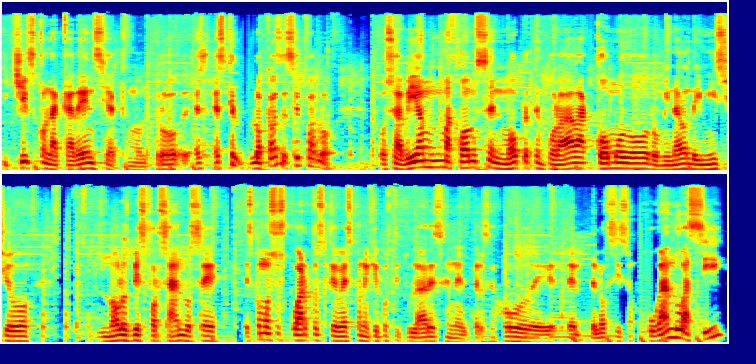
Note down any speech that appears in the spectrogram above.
Y Chiefs con la cadencia que mostró. Es, es que lo acabas de decir, Pablo. O sea, había un Mahomes en modo pretemporada, cómodo, dominaron de inicio. No los vi esforzándose. Es como esos cuartos que ves con equipos titulares en el tercer juego de, de- del offseason. Jugando así,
